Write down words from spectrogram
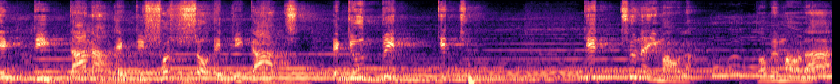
একটি দানা, একটি শস্য, একটি গাছ, একটি উদ্ভিদ, কিচ্ছু। কিচ্ছু নেই মাওলা। তবে মাওলা,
